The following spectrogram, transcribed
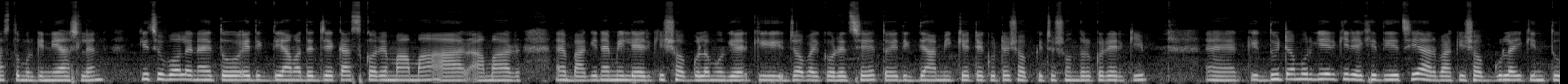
আস্ত মুরগি নিয়ে আসলেন? কিছু বলে নাই তো এদিক দিয়ে আমাদের যে কাজ করে মামা আর আমার বাগিনা মিলে আর কি সবগুলো মুরগি আর কি জবাই করেছে। তো এদিক দিয়ে আমি কেটে কুটে সব কিছু সুন্দর করে আর কি দুইটা মুরগি আর কি রেখে দিয়েছি আর বাকি সবগুলাই কিন্তু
